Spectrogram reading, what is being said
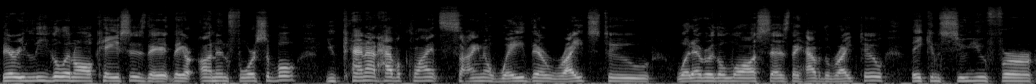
They're illegal in all cases. They, they are unenforceable. You cannot have a client sign away their rights to whatever the law says they have the right to. They can sue you for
